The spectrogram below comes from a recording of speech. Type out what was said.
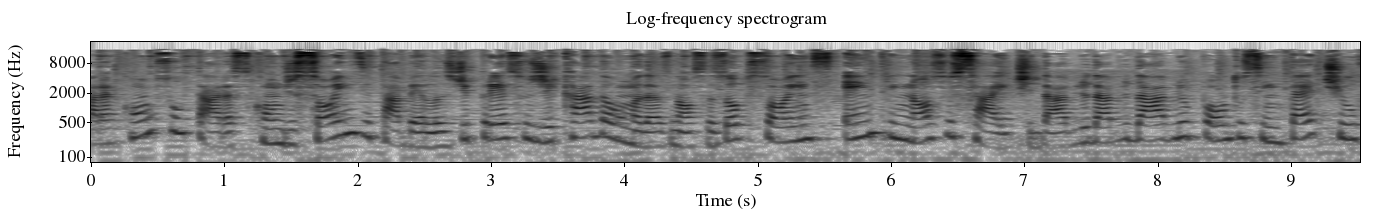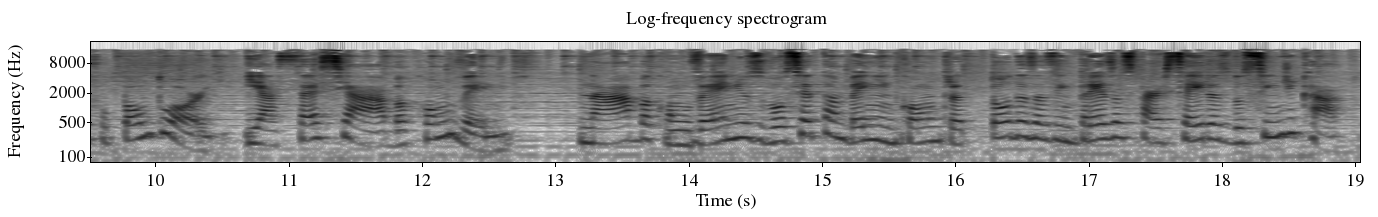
para consultar as condições e tabelas de preços de cada uma das nossas opções, entre em nosso site www.sintetufo.org e acesse a aba Convênios. Na aba Convênios, você também encontra todas as empresas parceiras do sindicato.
